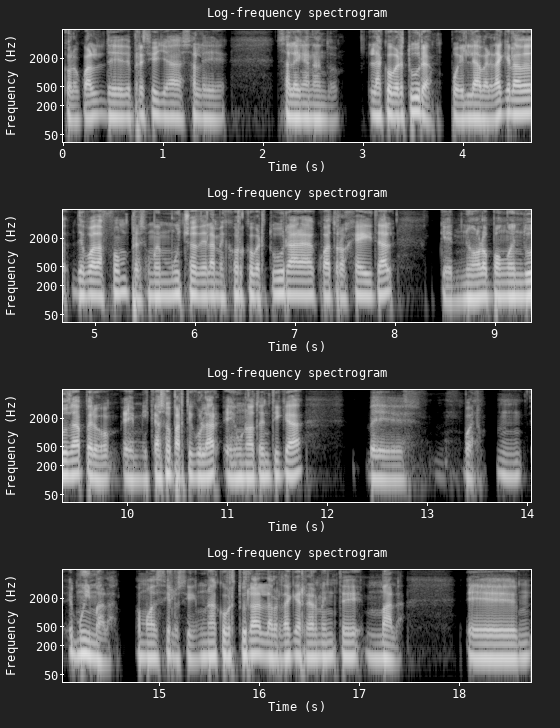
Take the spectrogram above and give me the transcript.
Con lo cual de, precio ya sale, sale ganando. La cobertura, pues la verdad que la de Vodafone presume mucho de la mejor cobertura, 4G y tal, que no lo pongo en duda, pero en mi caso particular es una auténtica, eh, bueno, mm, es muy mala, vamos a decirlo así. Una cobertura, la verdad que es realmente mala. Eh,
